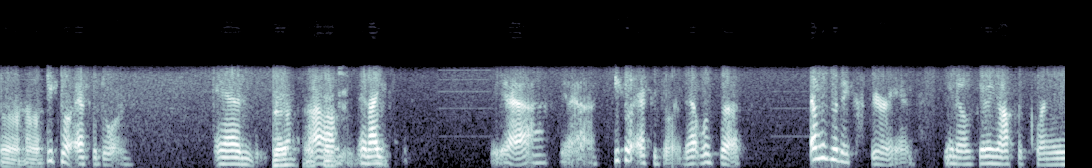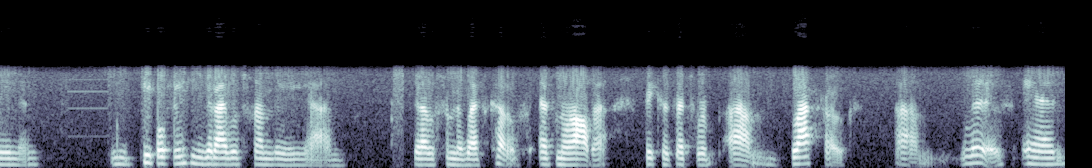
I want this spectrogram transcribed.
Uh-huh. Quito, Ecuador, and Yeah, um, and I yeah yeah Quito, Ecuador. That was a that was an experience. You know, getting off the plane and people thinking that I was from the um, that I was from the West Coast, Esmeralda, because that's where um, black folks um, live. And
